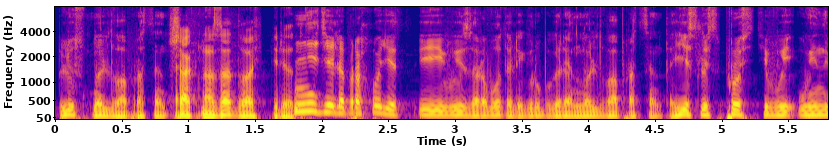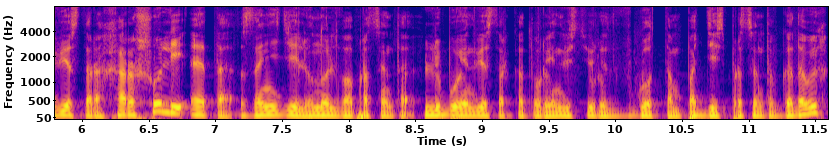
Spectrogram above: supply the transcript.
плюс 0,2%. Шаг назад, два вперед. Неделя проходит, и вы заработали, грубо говоря, 0,2%. Если спросите вы у инвестора, хорошо ли это за неделю 0,2%, любой инвестор, который инвестирует в год там, по 10% годовых,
